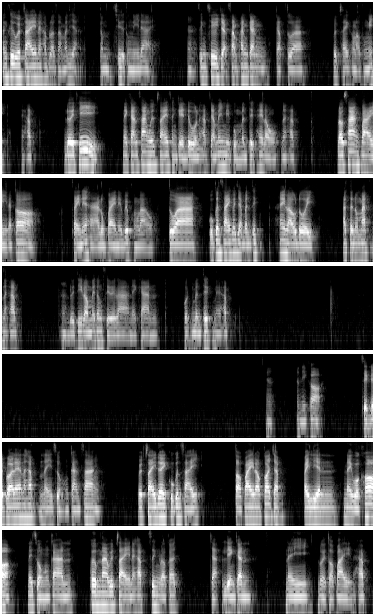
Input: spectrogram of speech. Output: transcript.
ตั้งชื่อเว็บไซต์นะครับ เราสามารถจะกำหนดชื่อตรงนี้ได้ซึ่งชื่อจะสัมพันธ์กันกับตัวเว็บไซต์ของเราตรงนี้นะครับ โดยที่ในการสร้างเว็บไซต์สังเกตดูนะครับ จะไม่มีปุ่มบันทึกให้เรานะครับ เราสร้างไปแล้วก็ใส่เนื้อหาลงไปในเว็บของเรา ตัว Google Sites ก็จะบันทึกให้เราโดยอัตโนมัตินะครับ โดยที่เราไม่ต้องเสียเวลาในการ กดบันทึกนะครับอันนี้ก็เสร็จเรียบร้อยแล้วนะครับ ในส่วนของการสร้างเว็บไซต์ด้วย Google Sites ต่อไปเราก็จะไปเรียนในหัวข้อในส่วนของการเพิ่มหน้าเว็บไซต์นะครับ ซึ่งเราก็จะเรียนกันในหน่วยต่อไปนะครับ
